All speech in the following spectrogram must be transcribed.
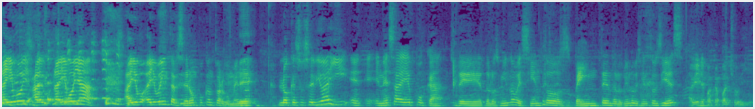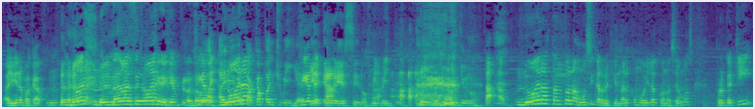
Ahí voy, ahí, ahí voy a, ahí, ahí voy a interceder un poco en tu argumento. Eh, Lo que sucedió ahí en, en esa época de, de los 1920, de los 1910, Ahí viene para acá Pancho Villa. ahí viene para acá. No era, eh, nada no- no un ejemplo, ¿no? Fíjate, Ahí no viene era- pa' acá Pancho Villa. Fíjate, el ah, RS 2020. 2021. Ah, ah, no era tanto la música regional como hoy la conocemos, porque aquí,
